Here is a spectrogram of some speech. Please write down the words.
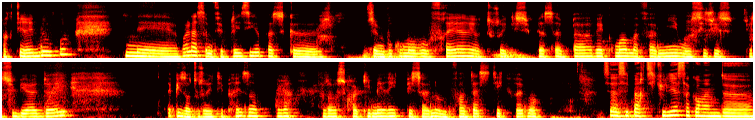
partirai de nouveau. Mais voilà, ça me fait plaisir parce que j'aime beaucoup mon beau-frère. Il a toujours été super sympa avec moi, ma famille. Moi aussi, j'ai subi un deuil. Et puis, ils ont toujours été présents. Voilà. Alors, je crois qu'il mérite. Puis, c'est un homme fantastique, vraiment. C'est assez particulier, ça, quand même, de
